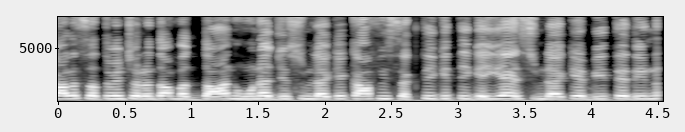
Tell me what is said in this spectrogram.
ਕੱਲ 7ਵੇਂ ਚਰਨ ਦਾ ਮਤਦਾਨ ਹੋਣਾ ਜਿਸ ਨੂੰ ਲੈ ਕੇ ਕਾਫੀ ਸਖਤੀ ਕੀਤੀ ਗਈ ਹੈ। ਇਸ ਨੂੰ ਲੈ ਕੇ ਬੀਤੇ ਦਿਨ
